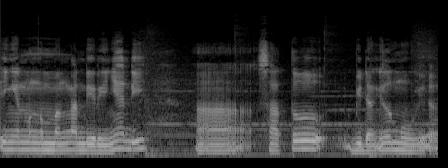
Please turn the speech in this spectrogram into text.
ingin mengembangkan dirinya di uh, satu bidang ilmu gitu.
